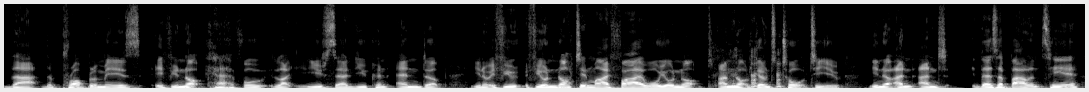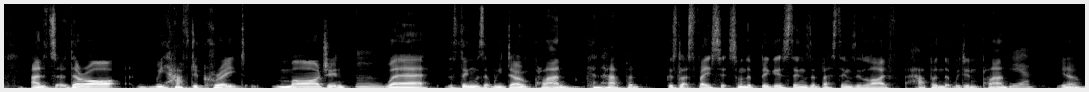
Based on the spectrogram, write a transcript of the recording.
that the problem is if you're not careful like you said you can end up you know if you if you're not in my firewall you're not i'm not going to talk to you you know and and there's a balance here and so there are we have to create margin mm. where the things that we don't plan can happen because let's face it some of the biggest things and best things in life happen that we didn't plan Yeah. you know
